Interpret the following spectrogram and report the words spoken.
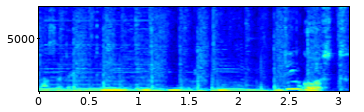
Nossa, velho, não tem, não tem gosto.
